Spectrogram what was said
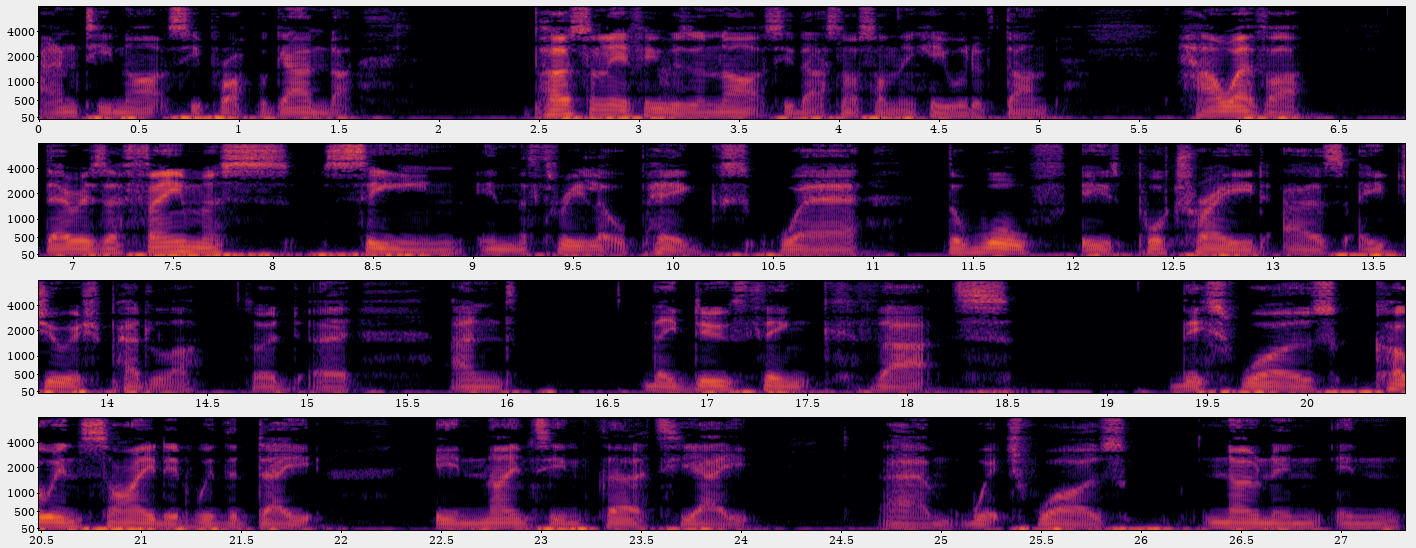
anti-Nazi propaganda. Personally, if he was a Nazi, that's not something he would have done. However, there is a famous scene in The Three Little Pigs where the wolf is portrayed as a Jewish peddler. So, uh, and they do think that this was coincided with the date in 1938, um, which was known in, in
